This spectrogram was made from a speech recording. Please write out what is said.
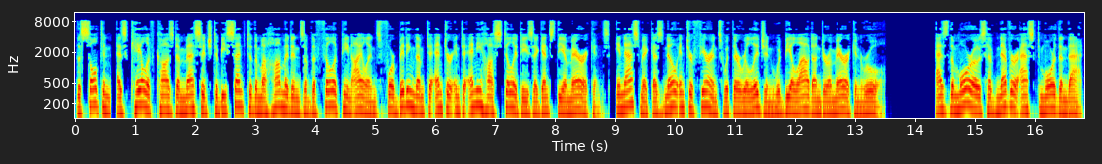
the Sultan, as Caliph caused a message to be sent to the Mohammedans of the Philippine Islands forbidding them to enter into any hostilities against the Americans, inasmuch as no interference with their religion would be allowed under American rule. As the Moros have never asked more than that,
